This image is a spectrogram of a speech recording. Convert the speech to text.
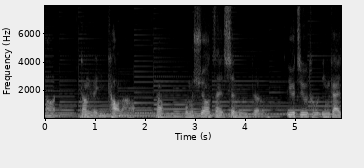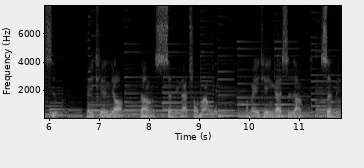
啊，当你的依靠啦。那我们需要在圣灵的一个基督徒，应该是每一天要让圣灵来充满我们。啊，每一天应该是让圣灵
